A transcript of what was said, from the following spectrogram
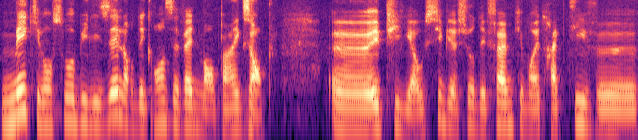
mais qui vont se mobiliser lors des grands événements, par exemple. Euh, et puis, il y a aussi, bien sûr, des femmes qui vont être actives euh,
